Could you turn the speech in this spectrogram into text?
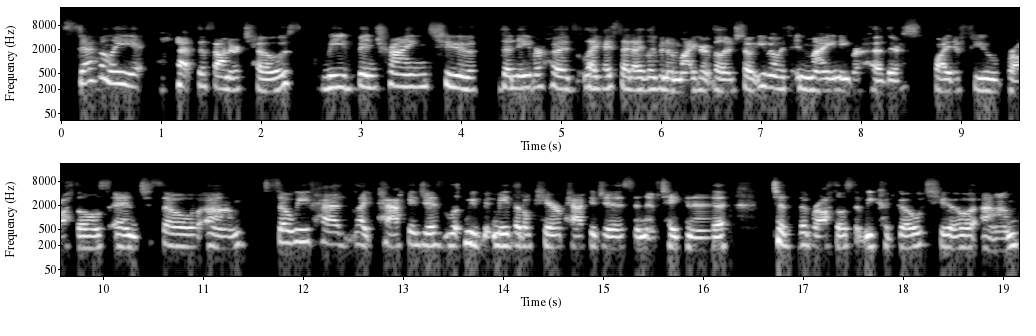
it's definitely kept us on our toes. We've been trying to the neighborhoods like i said i live in a migrant village so even within my neighborhood there's quite a few brothels. And so um, so we've had like packages we've made little care packages and have taken it to the brothels that we could go to um,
